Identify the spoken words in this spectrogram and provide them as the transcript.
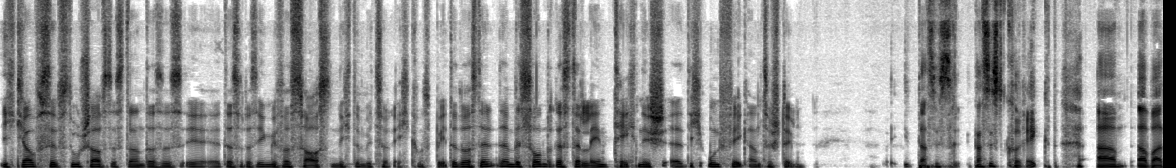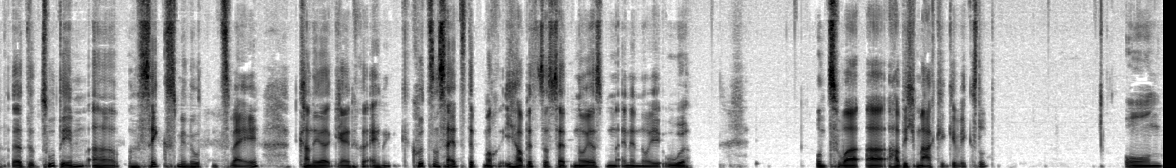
Ich glaube, selbst du schaffst es dann, dass, es, äh, dass du das irgendwie versaust und nicht damit zurechtkommst, Peter. Du hast ein, ein besonderes Talent, technisch äh, dich unfähig anzustellen. Das ist, das ist korrekt. Ähm, aber äh, zudem, äh, sechs Minuten zwei, kann ich ja gleich noch einen kurzen Sidestep machen. Ich habe jetzt seit neuestem eine neue Uhr. Und zwar äh, habe ich Marke gewechselt und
